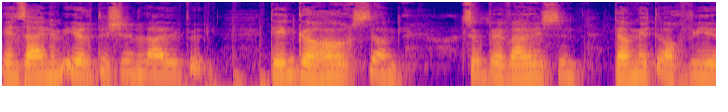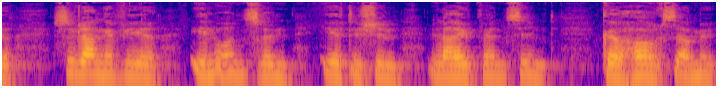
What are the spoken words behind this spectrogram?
in seinem irdischen Leibe den Gehorsam zu beweisen, damit auch wir, solange wir in unseren irdischen Leiben sind, gehorsame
